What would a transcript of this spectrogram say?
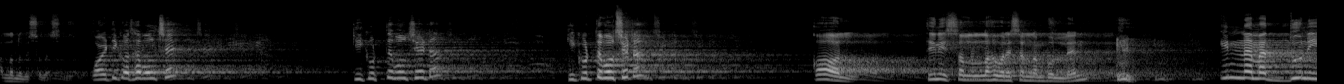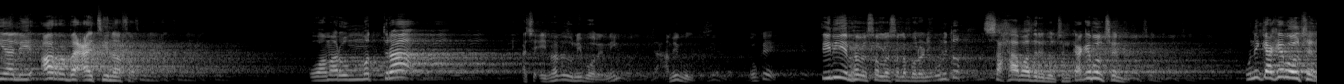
আল্লাহ নবী সাল্লাহ সাল্লাম কয়টি কথা বলছে? কি করতে বলছে এটা? কি করতে বলছে এটা? কল তিনি আলাইহি সাল্লাম বললেন ও আমার উম্মতরা আচ্ছা এইভাবে উনি বলেনি আমি বলতেছি ওকে? তিনি এভাবে সাল্লাহ সাল্লাম বলেনি উনি তো সাহাবাদের বলছেন কাকে বলছেন? উনি কাকে বলছেন?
